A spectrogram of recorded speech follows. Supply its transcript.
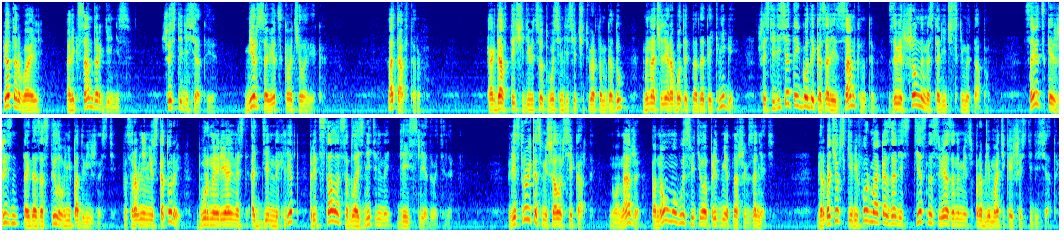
Петр Вайль, Александр Генис. 60-е. Мир советского человека. От авторов. Когда в 1984 году мы начали работать над этой книгой, 60-е годы казались замкнутым, завершенным историческим этапом. Советская жизнь тогда застыла в неподвижности, по сравнению с которой бурная реальность отдельных лет предстала соблазнительной для исследователя. Перестройка смешала все карты, но она же по-новому высветила предмет наших занятий. Горбачевские реформы оказались тесно связанными с проблематикой 60-х.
